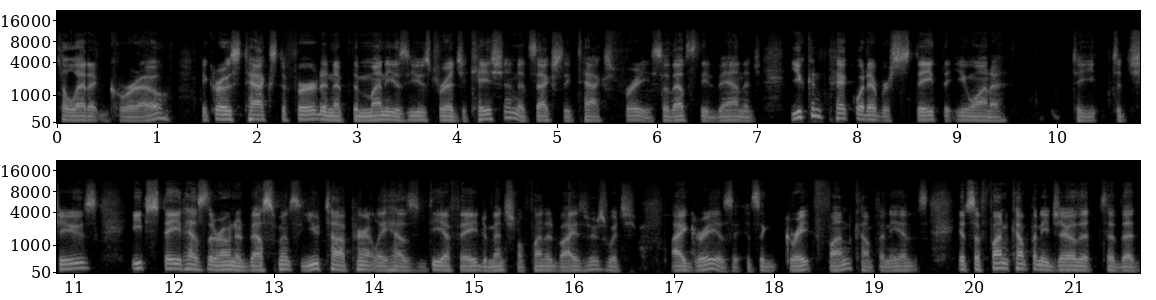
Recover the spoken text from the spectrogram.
to let it grow. It grows tax deferred, and if the money is used for education, it's actually tax free. So that's the advantage. You can pick whatever state that you want to to, to choose. Each state has their own investments. Utah apparently has DFA, Dimensional Fund Advisors, which I agree is it's a great fund company, and it's it's a fund company, Joe, that uh, the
